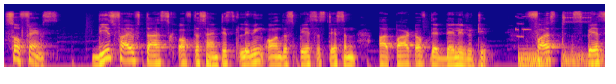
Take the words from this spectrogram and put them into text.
So friends, these five tasks of the scientists living on the space station are part of their daily routine. First, space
